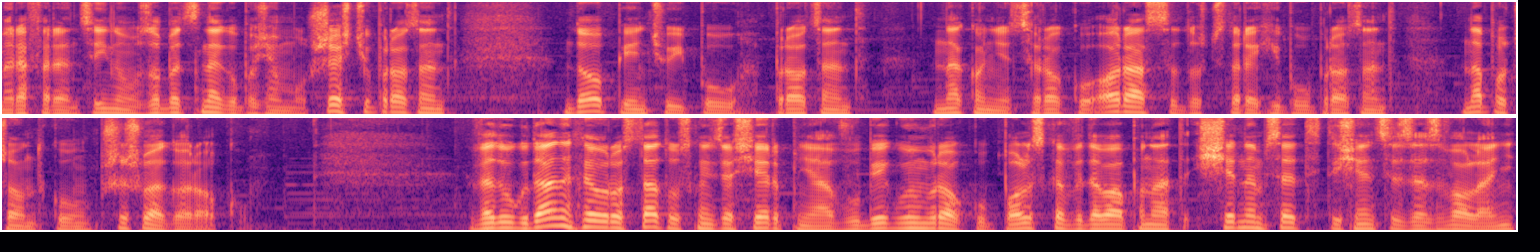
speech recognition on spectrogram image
referencyjną z obecnego poziomu 6% do 5,5% na koniec roku oraz do 4,5% na początku przyszłego roku. Według danych Eurostatu z końca sierpnia w ubiegłym roku Polska wydała ponad 700 tysięcy zezwoleń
